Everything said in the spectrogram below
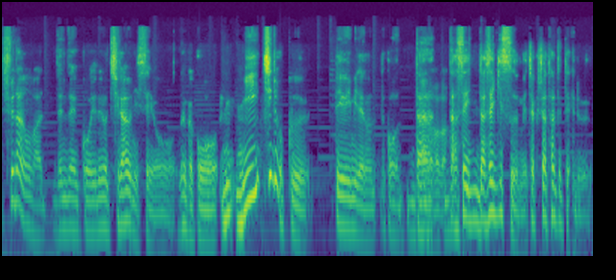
手段は全然こういろいろ違うにせよ、なんかこう、リリーチ力っていう意味でのこうだ打席打席数めちゃくちゃ立ててる。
